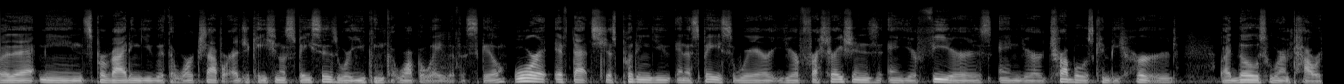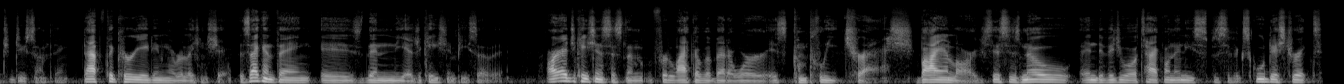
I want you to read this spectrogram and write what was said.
whether that means providing you with a workshop or educational spaces where you can walk away with a skill, or if that's just putting you in a space where your frustrations and your fears and your troubles can be heard by those who are empowered to do something. That's the creating a relationship. The second thing is then the education piece of it. Our education system, for lack of a better word, is complete trash by and large. This is no individual attack on any specific school district.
